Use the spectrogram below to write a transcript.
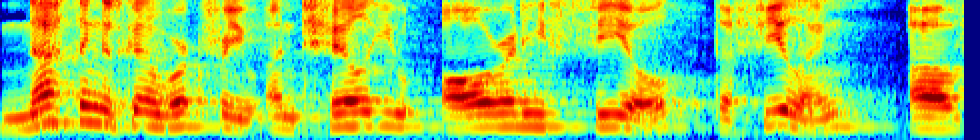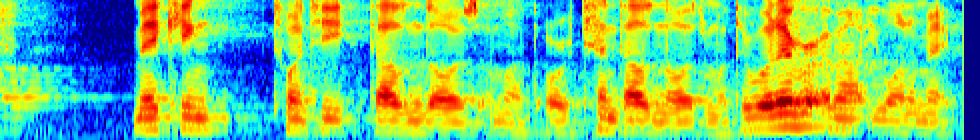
Nothing is going to work for you until you already feel the feeling of making $20,000 a month or $10,000 a month or whatever amount you want to make.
